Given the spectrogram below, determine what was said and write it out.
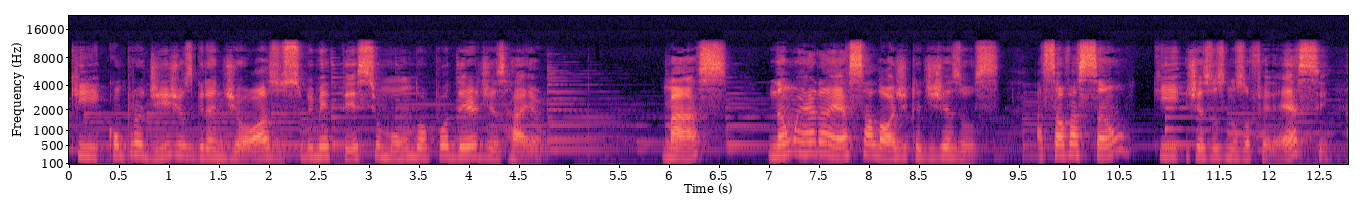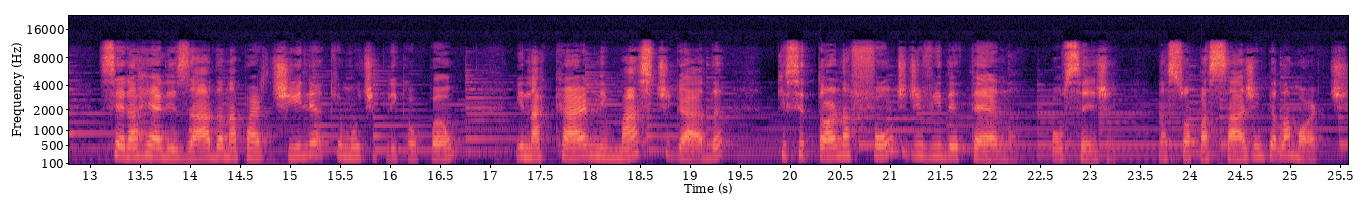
que, com prodígios grandiosos, submetesse o mundo ao poder de Israel. Mas não era essa a lógica de Jesus. A salvação que Jesus nos oferece será realizada na partilha que multiplica o pão e na carne mastigada que se torna fonte de vida eterna, ou seja, na sua passagem pela morte.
